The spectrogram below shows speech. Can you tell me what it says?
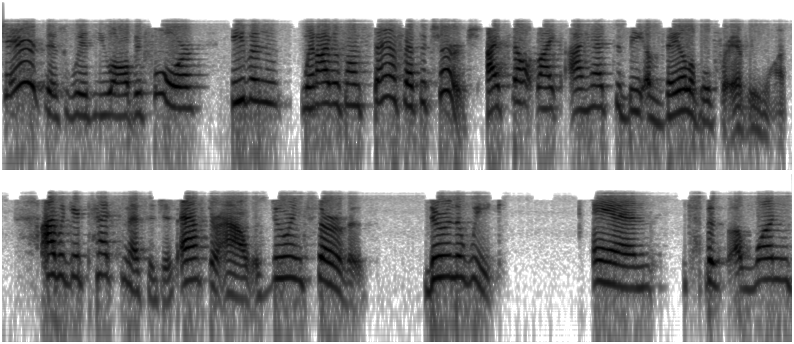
shared this with you all before even when i was on staff at the church. I felt like i had to be available for everyone. I would get text messages after hours, during service, during the week. And uh, one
